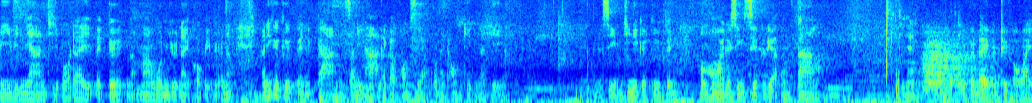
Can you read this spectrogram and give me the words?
มีวิญญาณที่พอได้ไปเกิดนะมาวนอยู่ในครอบอีกแล้วนะ อันนี้ก็คือเป็นการสันนิษฐานและก็ความเชื่อคนในท้องถิ่นนั่นเอง สิ่งที่นี่ก็คือเป็นห้องหอยและสิ่งเศษเหลือต่างๆ ที่ยังที่เพิ่นได้บันทึกเอาไว้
